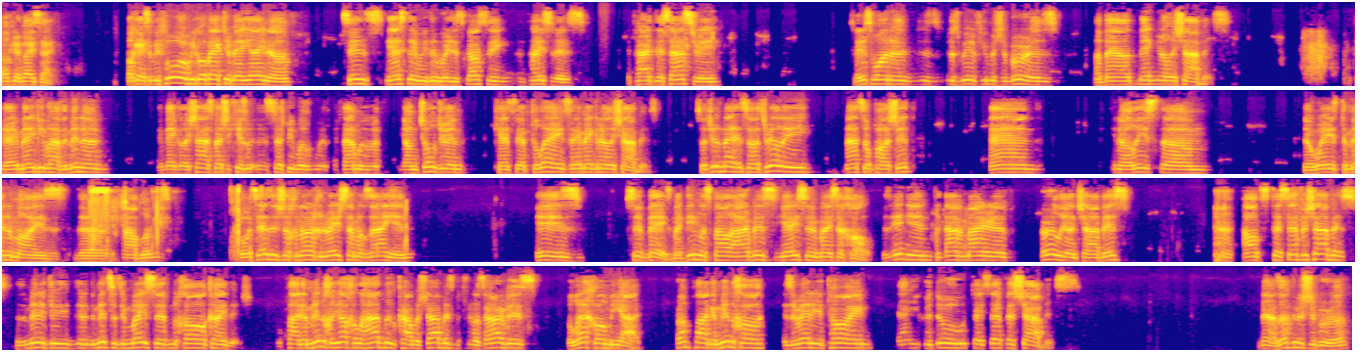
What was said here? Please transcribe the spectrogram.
Okay, by side. Okay, so before we go back to Ben Yaina, since yesterday we were discussing Antaisis, the Tart Desasri, so I just want to just, read a few Mishaburas about making early Shabbos. Okay, many people have the minhag, they make early Shabbos, especially kids, especially people with families with young children, can't stay up too late, so they make an early Shabbos. So it's, so it's really not so pashit, and you know at least um, there are ways to minimize the, problems. But what says in Shulchan Aruch and Reish Samach Zayin is Siv Beis. Magdim l'spal harvest Yerisim and Beis Achol. There's Indian to daven Ma'ariv early on Shabbos. Al Tesefer Shabbos. The minute the mitzvah to Meisev Michal Kaidish. From Plag mincha is already a time that you could do Tesefes Shabbos. Now, Zakh Mishabura.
